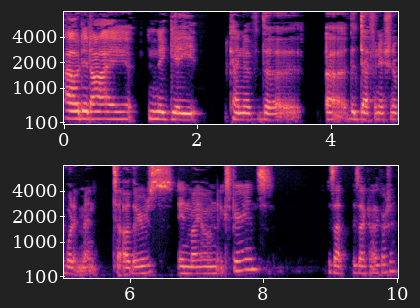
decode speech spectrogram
How did I negate kind of the uh, the definition of what it meant to others in my own experience? Is that is that kind of the question?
